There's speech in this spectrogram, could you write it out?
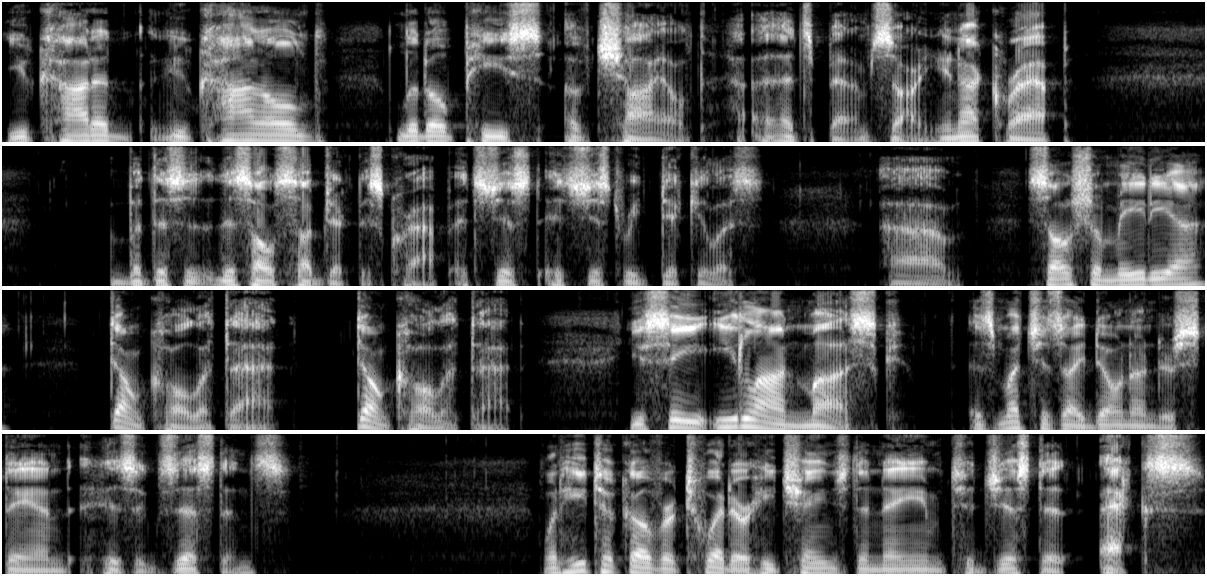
You coddled, you coddled little piece of child. That's bad. I'm sorry. You're not crap. But this is this whole subject is crap. It's just it's just ridiculous. Um, social media, don't call it that. Don't call it that. You see, Elon Musk, as much as I don't understand his existence, when he took over Twitter, he changed the name to just X,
